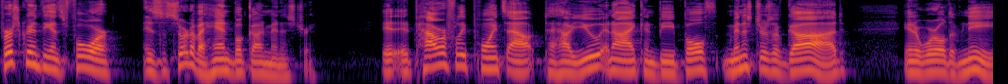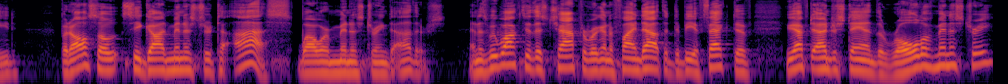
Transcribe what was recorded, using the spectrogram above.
1 Corinthians 4 is sort of a handbook on ministry. It, it powerfully points out to how you and I can be both ministers of God in a world of need, but also see God minister to us while we're ministering to others. And as we walk through this chapter, we're going to find out that to be effective, you have to understand the role of ministry.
